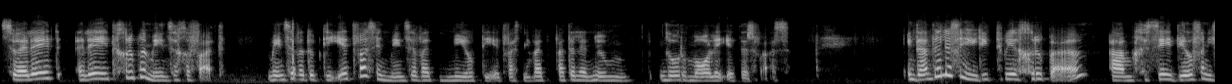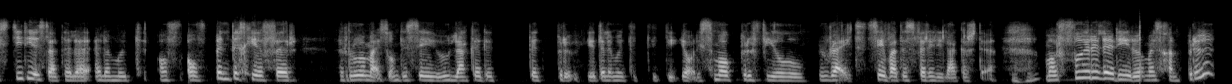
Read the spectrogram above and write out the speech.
So hulle het hulle het groepe mense gevat mense wat op dieet was en mense wat nie op dieet was nie wat wat hulle noem normale eters was. En dan het hulle vir hierdie twee groepe ehm um, gesê deel van die studie is dat hulle hulle moet of of punte gee vir roomys om te sê hoe lekker dit dit proe. Jy het hulle moet die, die, ja, die smaakprofiel rate sê wat is vir hulle die lekkerste. Uh mhm. -huh. Maar voor hulle die roomys gaan proe,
